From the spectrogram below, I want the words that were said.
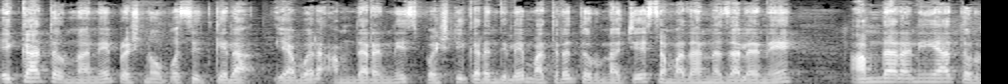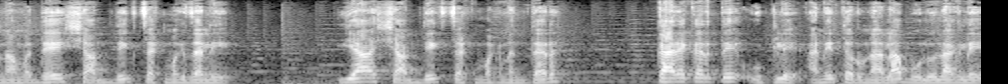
एका तरुणाने प्रश्न उपस्थित केला. यावर आमदारांनी स्पष्टीकरण दिले. मात्र तरुणाचे समाधान न झाल्याने आमदारांनी या तरुणामध्ये शाब्दिक चकमक झाली. या शाब्दिक चकमकनंतर कार्यकर्ते उठले आणि तरुणाला बोलू लागले.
